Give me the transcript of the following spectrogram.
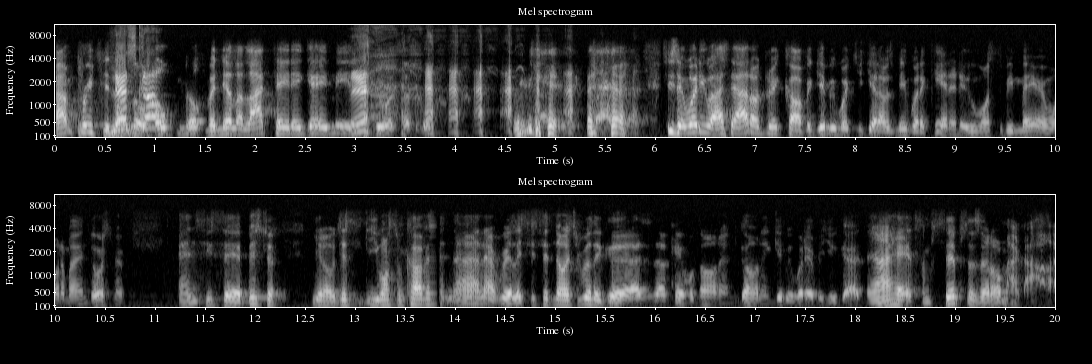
I'm preaching. Let's go. milk vanilla latte they gave me. is doing something. she said, "What do you?" want?" I said, "I don't drink coffee. Give me what you get." I was meeting with a candidate who wants to be mayor in one of my endorsements, and she said, "Bishop, you know, just you want some coffee?" I said, "Nah, not really." She said, "No, it's really good." I said, "Okay, well, go on and go on and give me whatever you got." And I had some sips. and said, "Oh my God,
